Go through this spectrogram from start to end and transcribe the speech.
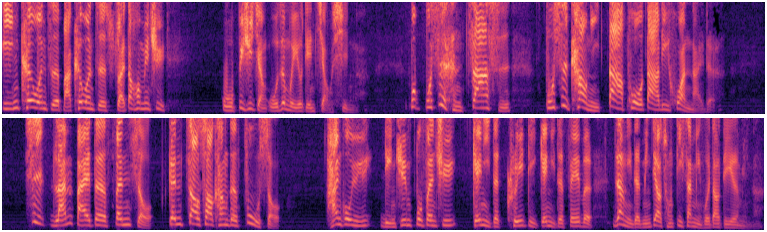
赢柯文哲，把柯文哲甩到后面去，我必须讲，我认为有点侥幸啊！不不是很扎实，不是靠你大破大立换来的，是蓝白的分手。跟赵少康的副手韩国瑜领军不分区，给你的 credit，给你的 favor，让你的民调从第三名回到第二名啊！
